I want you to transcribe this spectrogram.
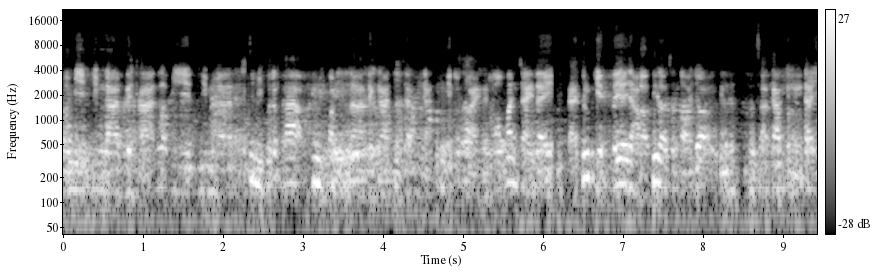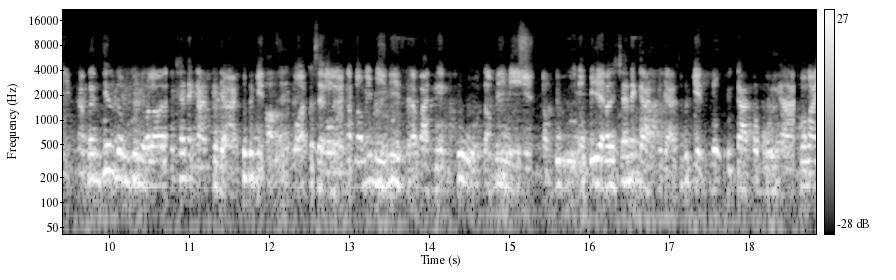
เรามีทีมงานบริหารเรามีทีมงานที่มีคุณภาพที่มีความชำนาญในการที่จะขยายธุรกิจออกไปเรามั่นใจในแผนธุรกิจระยะยาวที่เราจะต่อยอดถึงอุตสาหกรรมอื่นได้อีกครับเงินที่ลงทุนของเราจะใช้ในการขยายธุรกิจร้อยเปอร์เซ็นต์เลยครับเราไม่มีหนี้สถาบันเงินกู้เราไม่มีดอกเบี้ยดอกเบี้ยเราจะใช้ในการขยายธุรกิจรวมถึงการประมูลงานประมาณ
